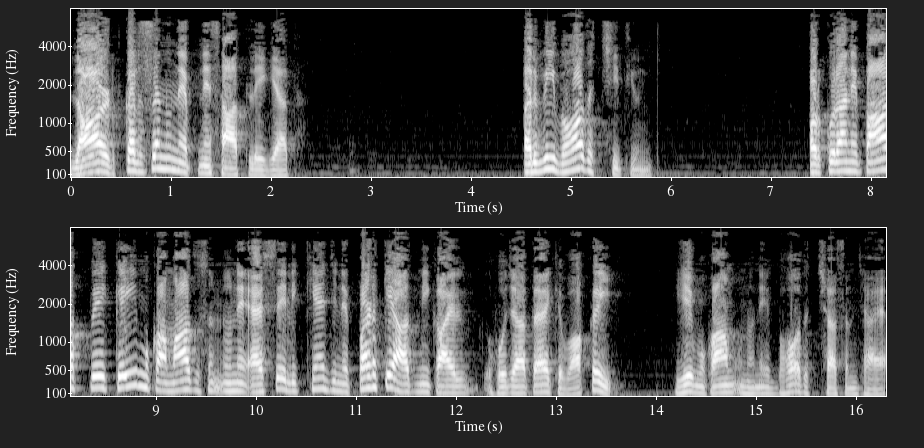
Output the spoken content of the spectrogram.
لارڈ کرزن انہیں اپنے ساتھ لے گیا تھا۔ عربی بہت اچھی تھی ان کی۔ اور قرآن پاک پہ کئی مقامات انہوں نے ایسے لکھے ہیں جنہیں پڑھ کے آدمی قائل ہو جاتا ہے کہ واقعی یہ مقام انہوں نے بہت اچھا سمجھایا۔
